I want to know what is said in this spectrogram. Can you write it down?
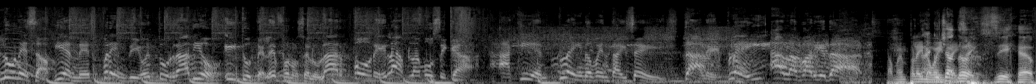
lunes a viernes prendido en tu radio y tu teléfono celular por el habla música. Aquí en Play 96. Dale play a la variedad. Estamos en Play ¿Estás escuchando? 96.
